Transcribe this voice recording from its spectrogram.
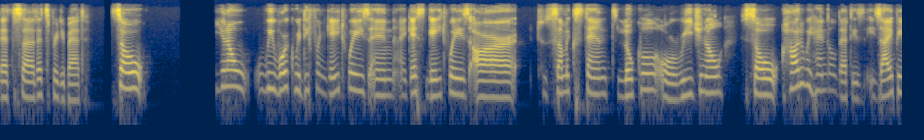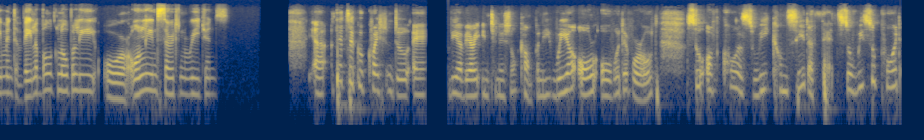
that's uh, that's pretty bad. So, you know, we work with different gateways, and I guess gateways are to some extent local or regional. So, how do we handle that? Is is iPayment available globally or only in certain regions? Uh, that's a good question too. And we are a very international company. We are all over the world. So of course we consider that. So we support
